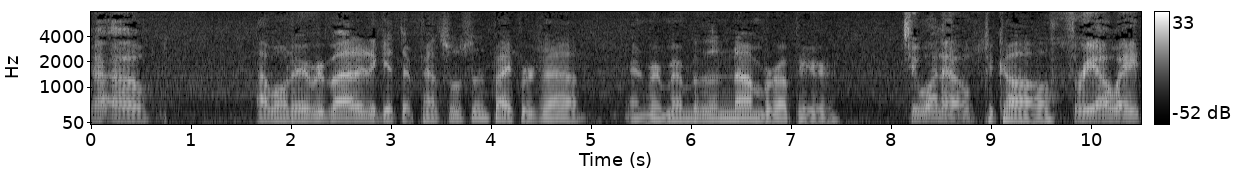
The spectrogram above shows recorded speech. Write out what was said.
Uh-oh. I want everybody to get their pencils and papers out and remember the number up here 210 to call 308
